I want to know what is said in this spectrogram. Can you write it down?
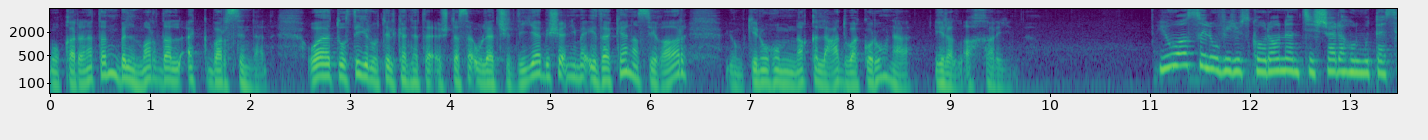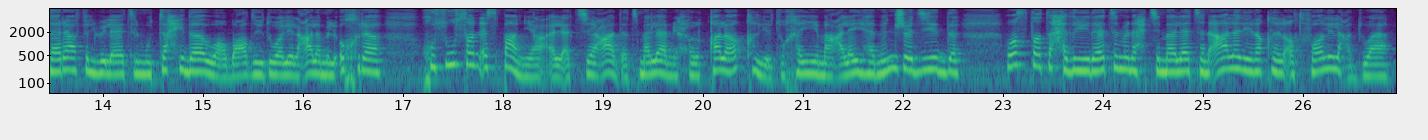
مقارنة بالمرضى الأكبر سنا. وتثير تلك النتائج تساؤلات جدية بشأن ما إذا كان الصغار يمكنهم نقل عدوى كورونا إلى الآخرين. يواصل فيروس كورونا انتشاره المتسارع في الولايات المتحدة وبعض دول العالم الأخرى خصوصا إسبانيا التي عادت ملامح القلق لتخيم عليها من جديد وسط تحذيرات من احتمالات أعلى لنقل الأطفال العدوى.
